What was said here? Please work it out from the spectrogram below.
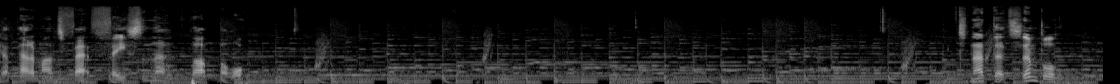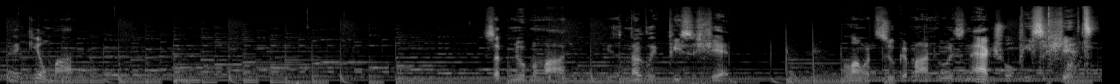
Got Patamon's fat face in the thought bubble. It's not that simple. Hey, Guilmon. Except Numamon. He's an ugly piece of shit. Along with Sukamon, who is an actual piece of shit.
